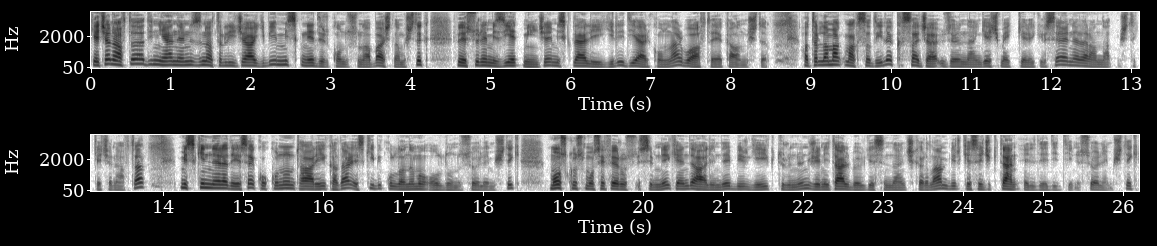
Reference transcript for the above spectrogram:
Geçen hafta dinleyenlerinizin hatırlayacağı gibi misk nedir konusuna başlamıştık ve süremiz yetmeyince misklerle ilgili diğer konular bu haftaya kalmıştı. Hatırlamak maksadıyla kısaca üzerinden geçmek gerekirse neler anlatmıştık geçen hafta? Miskin neredeyse kokunun tarihi kadar eski bir kullanımı olduğunu söylemiştik. Moscus mosiferus isimli kendi halinde bir geyik türünün jenital bölgesinden çıkarılan bir kesecikten elde edildiğini söylemiştik.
